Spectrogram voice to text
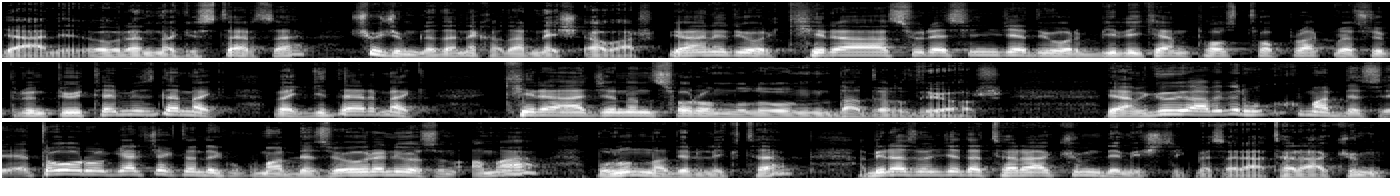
yani öğrenmek isterse şu cümlede ne kadar neşe var. Yani diyor kira süresince diyor biriken toz toprak ve süprüntüyü temizlemek ve gidermek kiracının sorumluluğundadır diyor. Yani güya bir hukuk maddesi. E, doğru gerçekten de hukuk maddesi öğreniyorsun ama bununla birlikte biraz önce de teraküm demiştik mesela. Teraküm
